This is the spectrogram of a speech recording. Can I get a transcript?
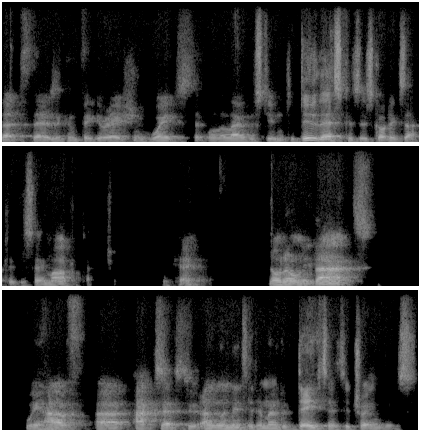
that there's a configuration of weights that will allow the student to do this because it's got exactly the same architecture. Okay. Not only that, we have uh, access to unlimited amount of data to train these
